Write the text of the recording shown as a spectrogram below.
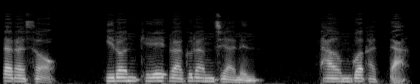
따라서 이런 개의 라그랑지아는 다음과 같다.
